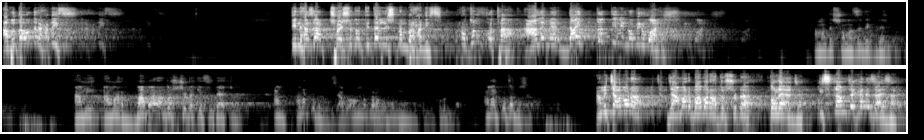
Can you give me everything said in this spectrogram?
আবু দাউদের হাদিস। তিন হাজার ছয়শত তেতাল্লিশ নম্বর হাদিস। প্রথম কথা, আলেমের দায়িত্ব তিনি নবীর ওয়ারিস। আমাদের সমাজে দেখবেন, আমি আমার বাবার আদর্শটাকে ফুটায় তুলি। আম- আমার কথা বলছি, আবার অন্য কারও কথা নিয়ে কিন্তু খবরদার। আমার কথা বুঝেন। আমি চাবো না যে আমার বাবার আদর্শটা তলে যাক। ইসলাম যেখানে যায় যাক।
